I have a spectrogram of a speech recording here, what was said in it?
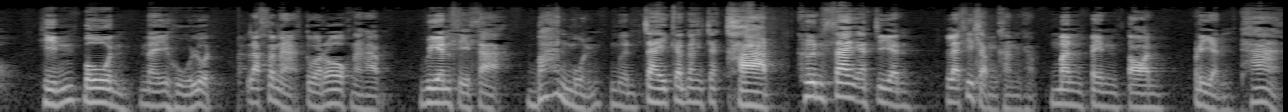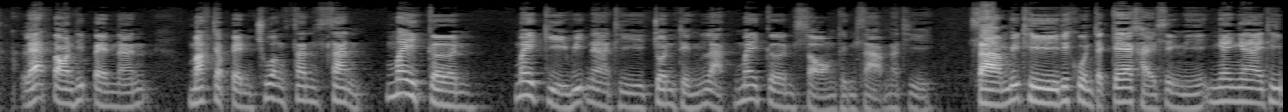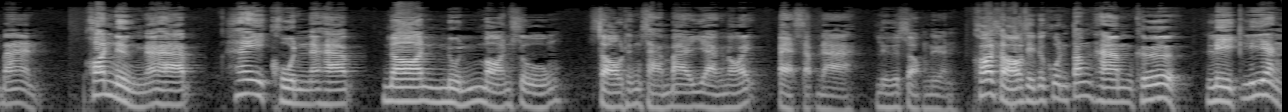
หินปูน ในหูหลุด ลักษณะตัวโรคนะครับ เวียนศีรษะ บ้านหมุน เหมือนใจกำลังจะขาด คลื่นไส้อาเจียน และที่สำคัญครับ มันเป็นตอนเปลี่ยนท่า และตอนที่เป็นนั้นมักจะเป็นช่วงสั้นๆ ไม่เกินไม่กี่วินาทีจนถึงหลักไม่เกิน 2-3 นาที 3 วิธีที่คุณจะแก้ไขสิ่งนี้ง่าย ๆที่บ้าน ข้อ 1 นะครับ ให้คุณนะครับ นอนหนุนหมอนสูง 2-3 ใบอย่างน้อย 8 สัปดาห์ หรือ 2 เดือน ข้อ 2 สิ่งที่คุณต้องทำคือ หลีกเลี่ยง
